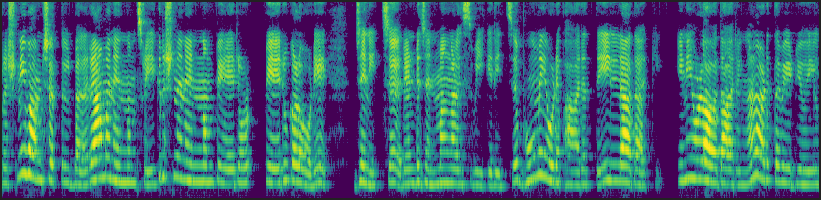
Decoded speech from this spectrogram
വൃഷ്ണിവംശത്തിൽ ബലരാമൻ എന്നും ശ്രീകൃഷ്ണൻ എന്നും പേരു പേരുകളോടെ ജനിച്ച് രണ്ട് ജന്മങ്ങളെ സ്വീകരിച്ച് ഭൂമിയുടെ ഭാരത്തെ ഇല്ലാതാക്കി. ഇനിയുള്ള അവതാരങ്ങൾ അടുത്ത വീഡിയോയിൽ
